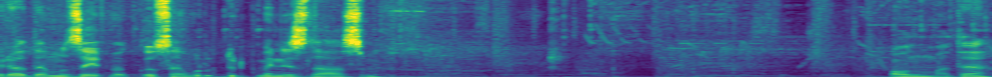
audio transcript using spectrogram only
Bir adamın zayıf noktasına vurup dürtmeniz lazım. Olmadı.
